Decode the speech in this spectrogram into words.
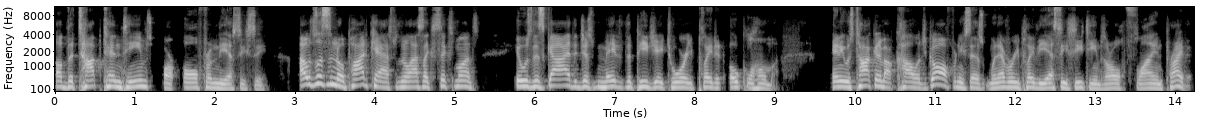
of the top 10 teams are all from the SEC. I was listening to a podcast within the last like six months. It was this guy that just made it to the PGA Tour. He played at Oklahoma. And he was talking about college golf. And he says, whenever we play the SEC teams, they're all flying private.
